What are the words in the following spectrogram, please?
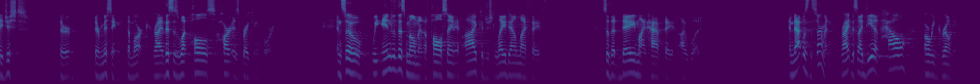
they just, they're, they're missing the mark, right? This is what Paul's heart is breaking for. And so we end with this moment of Paul saying, If I could just lay down my faith so that they might have faith, I would. And that was the sermon, right? This idea of how are we groaning?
